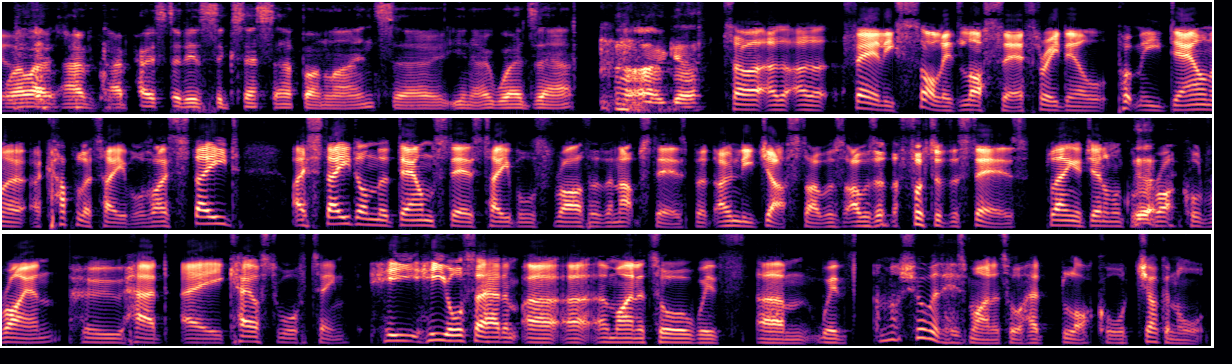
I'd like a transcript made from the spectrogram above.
Well, I, I I posted his success up online, so you know, words out. oh god! So a, a fairly solid loss there, three 0 put me down a, a couple of tables. I stayed, I stayed on the downstairs tables rather than upstairs, but only just. I was I was at the foot of the stairs playing a gentleman called Yeah. Called Ryan who had a Chaos Dwarf team. He he also had a, a, a Minotaur with um with I'm not sure whether his Minotaur had block or Juggernaut,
